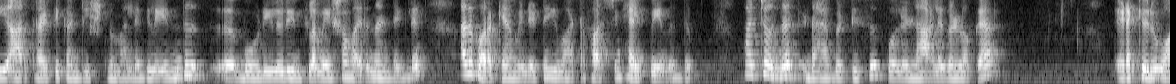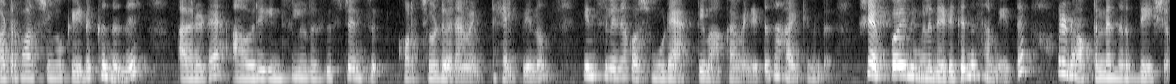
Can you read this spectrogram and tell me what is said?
ഈ ആർത്രൈറ്റിക് കണ്ടീഷനും അല്ലെങ്കിൽ എന്ത് ബോഡിയിലൊരു ഇൻഫ്ലമേഷൻ വരുന്നുണ്ടെങ്കിൽ അത് കുറയ്ക്കാൻ വേണ്ടിയിട്ട് ഈ വാട്ടർ ഫാസ്റ്റിംഗ് ഹെൽപ്പ് ചെയ്യുന്നുണ്ട്. മറ്റൊന്ന് ഡയബറ്റീസ് പോലുള്ള ആളുകളിലൊക്കെ ഇടയ്ക്കൊരു വാട്ടർ ഫാസ്റ്റിംഗ് ഒക്കെ എടുക്കുന്നത് അവരുടെ ആ ഒരു ഇൻസുലിൻ റെസിസ്റ്റൻസ് കുറച്ചുകൊണ്ട് വരാൻ വേണ്ടിയിട്ട് ഹെൽപ്പ് ചെയ്യുന്നു. ഇൻസുലിനെ കുറച്ചും കൂടി ആക്റ്റീവ് ആക്കാൻ വേണ്ടിയിട്ട് സഹായിക്കുന്നുണ്ട്. പക്ഷേ എപ്പോഴും നിങ്ങളിത് എടുക്കുന്ന സമയത്ത് ഒരു ഡോക്ടറിന്റെ നിർദ്ദേശം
